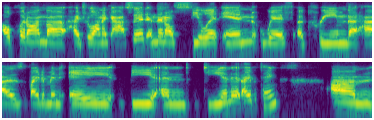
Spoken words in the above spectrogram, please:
I'll put on the hyaluronic acid and then I'll seal it in with a cream that has vitamin A, B, and D in it, I think. Um,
